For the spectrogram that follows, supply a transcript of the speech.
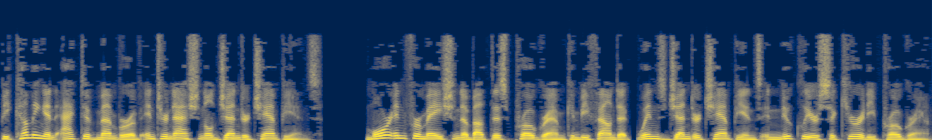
Becoming an active member of International Gender Champions. More information about this program can be found at WINS Gender Champions in Nuclear Security Program.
